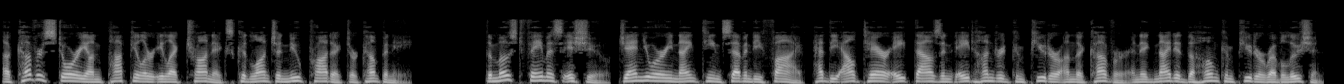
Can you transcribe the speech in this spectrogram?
A cover story on Popular Electronics could launch a new product or company. The most famous issue, January 1975, had the Altair 8800 computer on the cover and ignited the home computer revolution.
